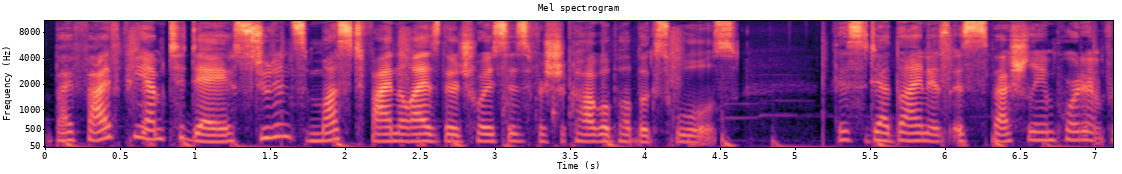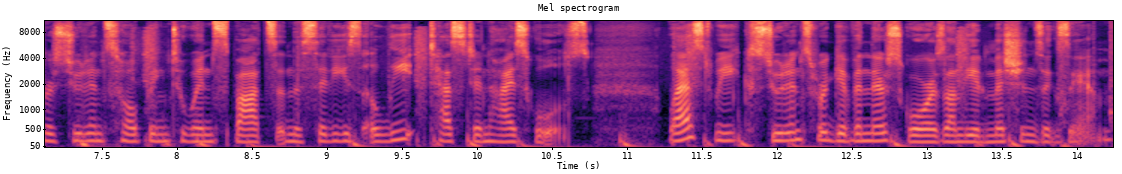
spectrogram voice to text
By 5 p.m. today, students must finalize their choices for Chicago Public Schools. This deadline is especially important for students hoping to win spots in the city's elite test in high schools. Last week, students were given their scores on the admissions exam,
